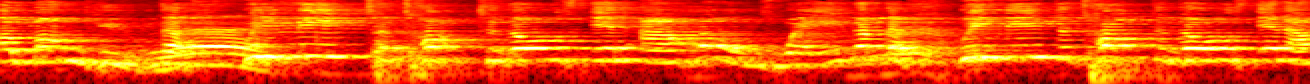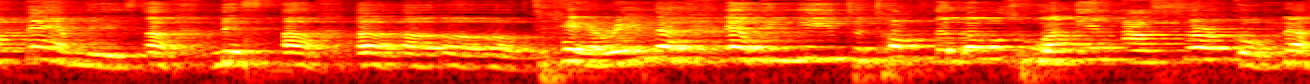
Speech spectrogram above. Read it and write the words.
among you. Yes. We need to talk to those in our homes, Wayne. Um, We need to talk to those in our families, uh, Miss uh, uh, uh, uh, uh, Terry. And we need to talk to those who are in our circle. Now,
